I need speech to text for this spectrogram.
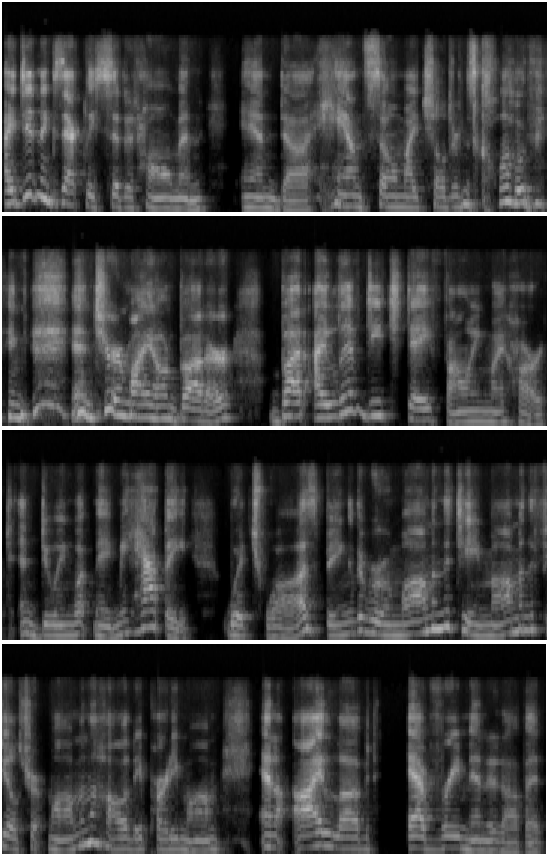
I didn't exactly sit at home and and uh, hand sew my children's clothing and churn my own butter, but I lived each day following my heart and doing what made me happy, which was being the room mom and the team mom and the field trip mom and the holiday party mom, and I loved every minute of it,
